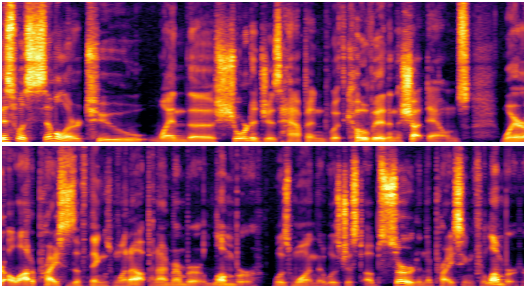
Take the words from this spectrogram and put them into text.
This was similar to when the shortages happened with COVID and the shutdowns, where a lot of prices of things went up. And I remember lumber was one that was just absurd in the pricing for lumber.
